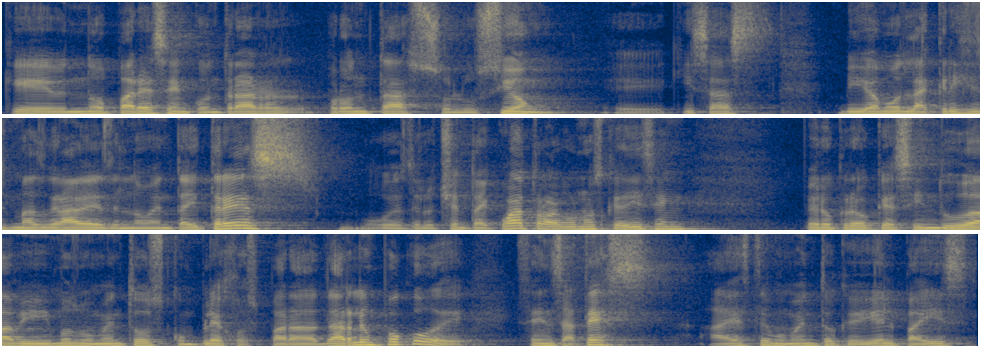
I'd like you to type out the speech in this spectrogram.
que no parece encontrar pronta solución. quizás vivamos la crisis más grave desde el 93 o desde el 84, algunos que dicen pero creo que sin duda vivimos momentos complejos. Para darle un poco de sensatez a este momento que vive el país,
